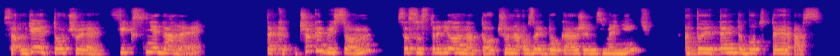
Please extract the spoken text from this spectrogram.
sa udeje to, čo je fixne dané, tak čo keby som sa sústredila na to, čo naozaj dokážem zmeniť? A to je tento bod teraz.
